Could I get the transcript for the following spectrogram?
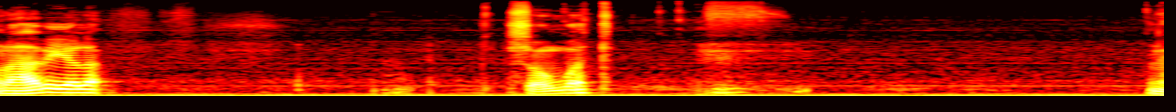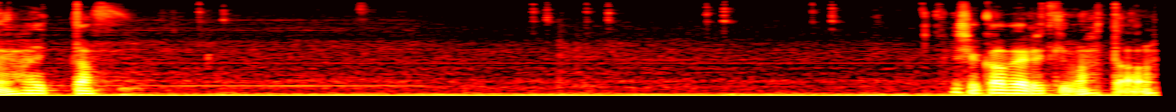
Mulla häviöllä somewhat. Ne haittaa. Ja se kaveritkin mahtaa olla.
